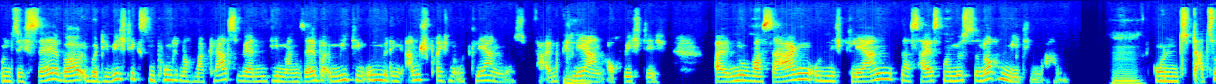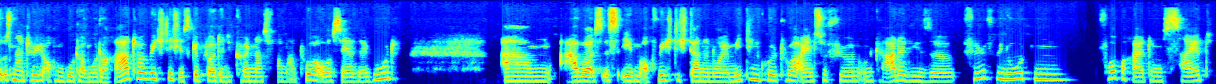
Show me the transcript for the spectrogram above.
und sich selber über die wichtigsten Punkte nochmal klar zu werden, die man selber im Meeting unbedingt ansprechen und klären muss. Vor allem mhm. klären, mhm. auch wichtig. Weil nur was sagen und nicht klären, das heißt, man müsste noch ein Meeting machen. Mhm. Und dazu ist natürlich auch ein guter Moderator wichtig. Es gibt Leute, die können das von Natur aus sehr, sehr gut. Ähm, aber es ist eben auch wichtig, da eine neue Meetingkultur einzuführen und gerade diese fünf Minuten Vorbereitungszeit,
